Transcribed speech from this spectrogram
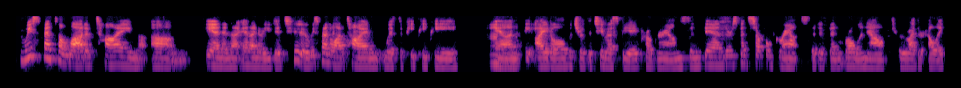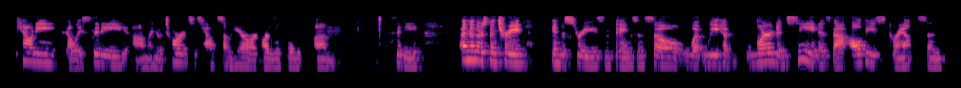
we spent a lot of time um, in, and I, and I know you did too. We spent a lot of time with the PPP Mm-hmm. and the EIDL, which are the two SBA programs. And then there's been several grants that have been rolling out through either LA County, LA City. Um, I know Torrance has had some here, our, our local um, city. And then there's been trade industries and things. And so what we have learned and seen is that all these grants and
